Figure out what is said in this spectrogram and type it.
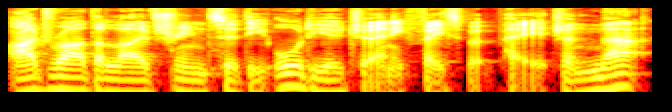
I'd rather live stream to the Audio Journey Facebook page. And that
